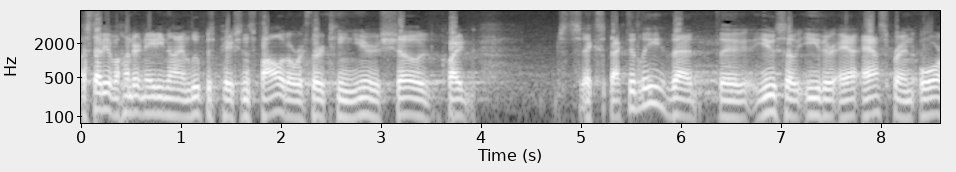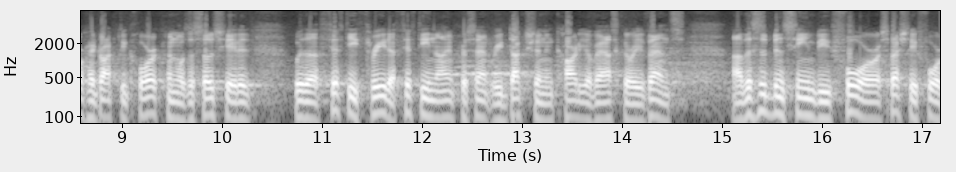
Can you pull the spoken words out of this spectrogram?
A study of 189 lupus patients followed over 13 years showed quite expectedly that the use of either aspirin or hydroxychloroquine was associated with a 53 to 59% reduction in cardiovascular events. Uh, this has been seen before, especially for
